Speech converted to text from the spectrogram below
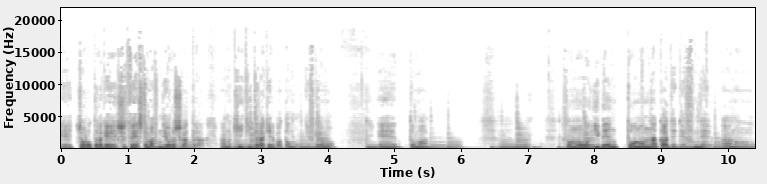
えー、ちょろっとだけ出演してますんで、よろしかったら、あの、聞いていただければと思うんですけども、えー、っと、まあ、そのイベントの中でですね、あの、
